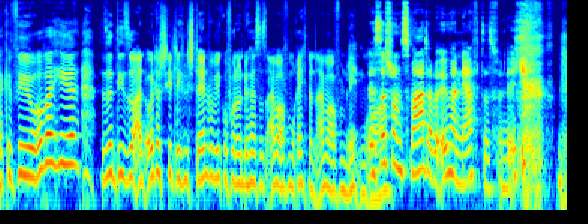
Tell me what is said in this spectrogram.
I can feel over here, sind die so an unterschiedlichen Stellen vom Mikrofon und du hörst es einmal auf dem rechten und einmal auf dem linken Ohr. Das ist schon smart, aber irgendwann nervt das, finde ich.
